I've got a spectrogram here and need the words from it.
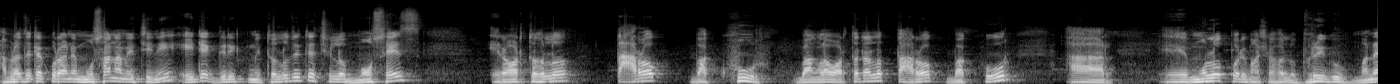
আমরা যেটা কোরআনে মুসা নামে চিনি, এইটা গ্রিক মিথোলজিতে ছিল মোসেস, এর অর্থ হলো তারক বা খুর। বাংলা অর্থটা হলো তারক বা খুর, আর মূলক পরিভাষা হলো ভৃগু মানে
